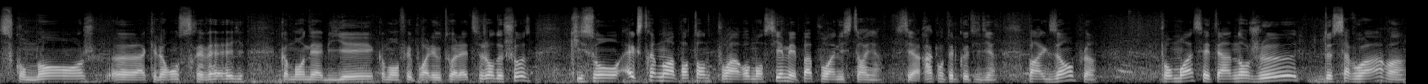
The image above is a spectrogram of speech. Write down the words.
ce qu'on mange, euh, à quelle heure on se réveille, comment on est habillé, comment on fait pour aller aux toilettes, ce genre de choses qui sont extrêmement importantes pour un romancier mais pas pour un historien, c'est-à-dire raconter le quotidien. Par exemple, pour moi, c'était un enjeu de savoir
